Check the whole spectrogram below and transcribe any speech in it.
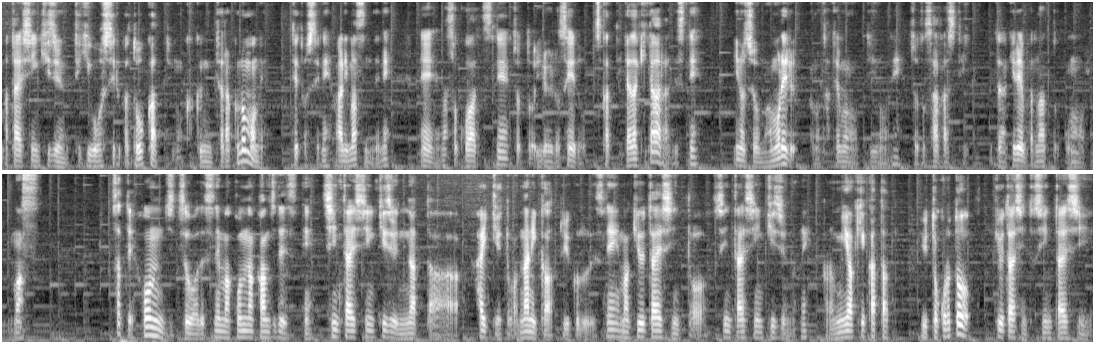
まあ、耐震基準適合しているかどうかっていうのを確認いただくのもね、手としてね、ありますんでね、えー、まあ、そこはですね、ちょっといろいろ制度を使っていただきながらですね、命を守れるあの建物っていうのをね、ちょっと探していただければなと思います。さて、本日はですね、まあ、こんな感じでですね、新耐震基準になった背景とは何かということですね、まあ、旧耐震と新耐震基準のね、あの見分け方というところと、旧耐震と新耐震、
